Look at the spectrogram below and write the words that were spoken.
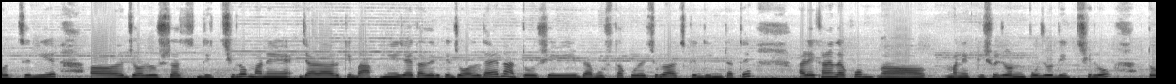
হচ্ছে গিয়ে জলসাজ দিচ্ছিল। মানে যারা আর কি বাঘ নিয়ে যায় তাদেরকে জল দেয় না, তো সেই ব্যবস্থা করেছিল আজকের দিনটাতে। আর এখানে দেখো মানে কিছুজন পুজো দিচ্ছিল, তো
